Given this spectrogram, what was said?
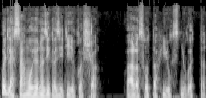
Hogy leszámoljon az igazi gyilkossal, válaszolta Hughes nyugodtan.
